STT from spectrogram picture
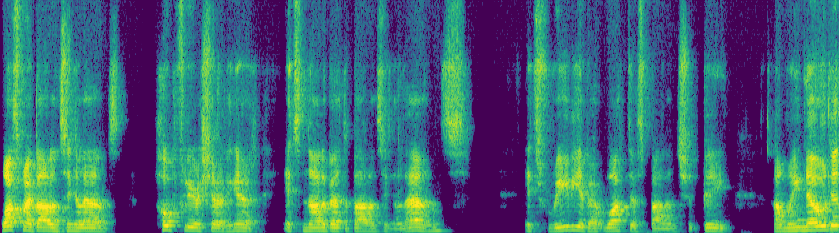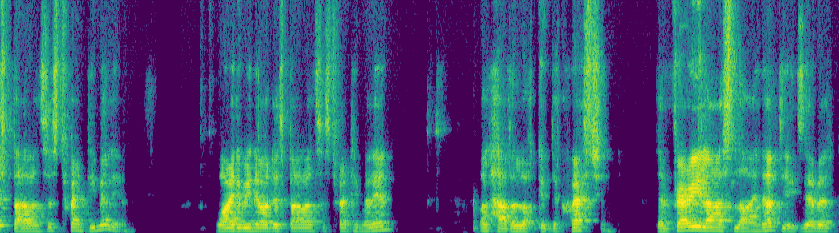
what's my balancing allowance? Hopefully you're shouting out, it's not about the balancing allowance. It's really about what this balance should be. And we know this balance is 20 million. Why do we know this balance is 20 million? We'll have a look at the question. The very last line of the exhibit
